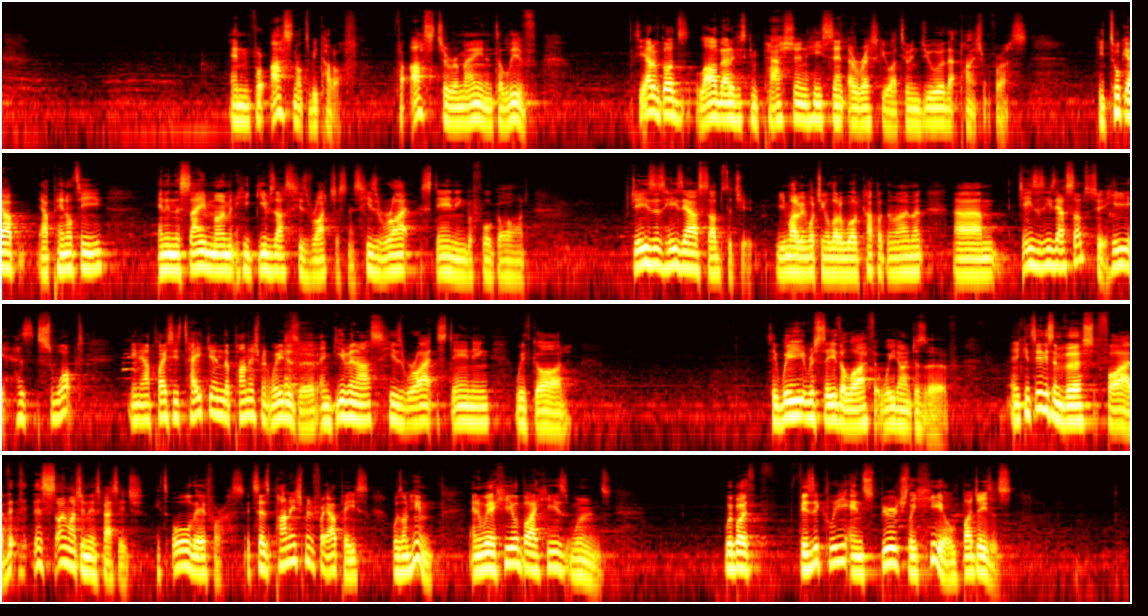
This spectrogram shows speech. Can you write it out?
and for us not to be cut off, for us to remain and to live. See, out of God's love, out of his compassion, he sent a rescuer to endure that punishment for us. He took our, our penalty, and in the same moment, he gives us his righteousness, his right standing before God. Jesus, he's our substitute. You might have been watching a lot of World Cup at the moment. Um, Jesus, he's our substitute. He has swapped in our place. He's taken the punishment we deserve and given us his right standing with God. See, we receive the life that we don't deserve. And you can see this in verse 5. There's so much in this passage. It's all there for us. It says, Punishment for our peace was on him, and we are healed by his wounds. We're both physically and spiritually healed by Jesus,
